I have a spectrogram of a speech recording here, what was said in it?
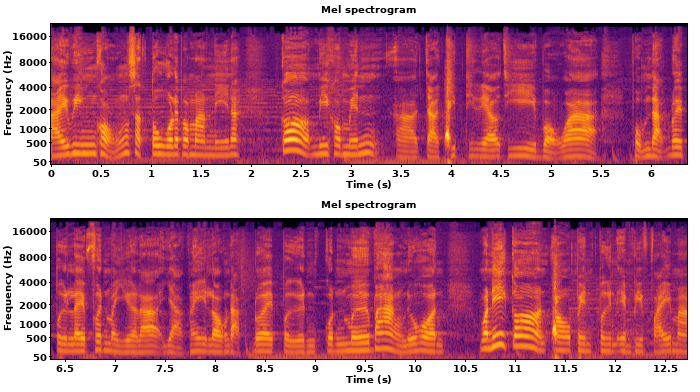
ลายวิ่งของศัตรูอะไรประมาณนี้นะ ก็มีคอมเมนต์จากคลิปที่แล้วที่บอกว่าผมดักด้วยปืนไรเฟิลมาเยอะแล้ว อยากให้ลองดักด้วยปืนกลมือบ้างทุกคน วันนี้ก็เอาเป็นปืน MP5 มา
